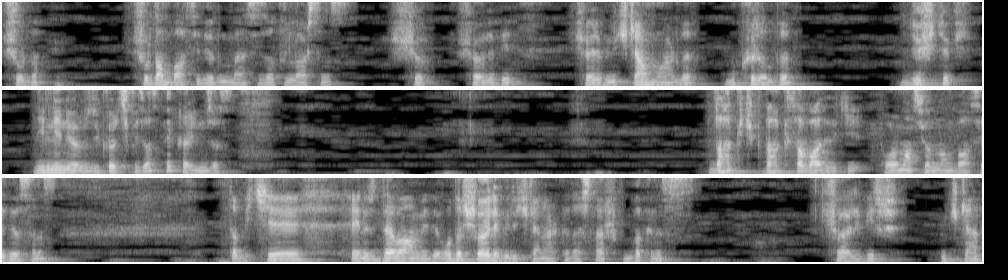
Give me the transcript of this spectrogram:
Şurada. Şuradan bahsediyordum ben size hatırlarsınız. Şu. Şöyle bir şöyle bir üçgen vardı. Bu kırıldı. Düştük. Dinleniyoruz. Yukarı çıkacağız. Tekrar ineceğiz. Daha küçük, daha kısa vadedeki formasyondan bahsediyorsanız tabii ki henüz devam ediyor. O da şöyle bir üçgen arkadaşlar. Bakınız. Şöyle bir üçgen.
